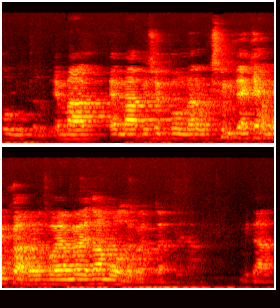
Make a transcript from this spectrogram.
Hulluttelu. En mä, en mä pysy punneruksessa mitenkään mukana, mutta voidaan myös jotain muuta koittaa tehdä. Mitä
